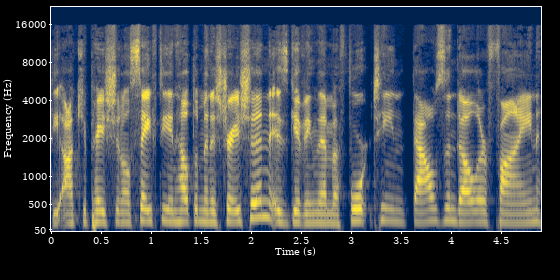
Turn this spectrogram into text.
The Occupational Safety and Health Administration is giving them a $14,000 fine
